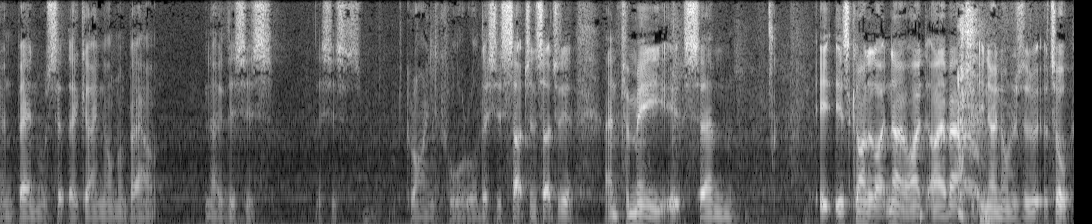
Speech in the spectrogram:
and Ben will sit there going on about, you know, this is this is grindcore or this is such and such. And for me, it's um, it, it's kind of like no, I, I have absolutely no knowledge of it at all.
